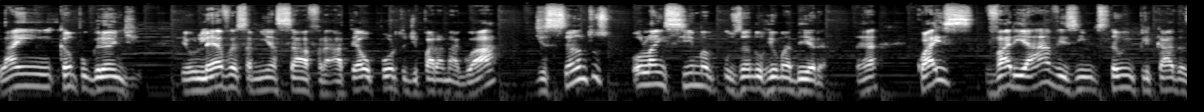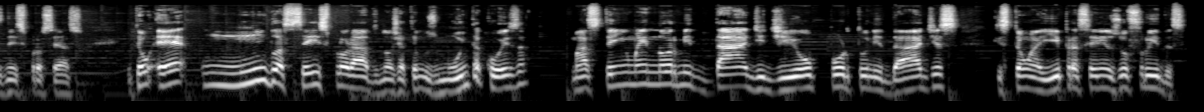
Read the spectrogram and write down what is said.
lá em Campo Grande, eu levo essa minha safra até o porto de Paranaguá, de Santos ou lá em cima usando o Rio Madeira, né? quais variáveis estão implicadas nesse processo. Então é um mundo a ser explorado. Nós já temos muita coisa, mas tem uma enormidade de oportunidades que estão aí para serem usufruídas.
